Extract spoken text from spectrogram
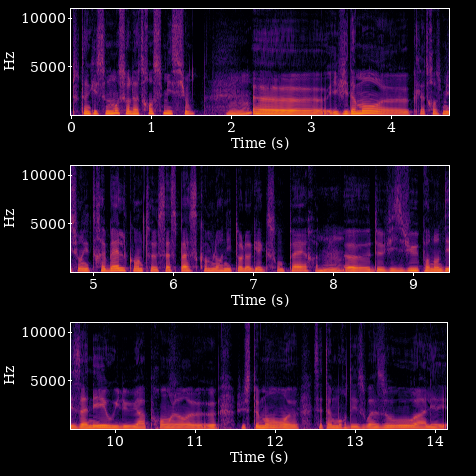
tout un questionnement sur la transmission. Mhm. Euh, évidemment euh, que la transmission est très belle quand ça se passe comme l'ornithologue avec son père mhm. de visu pendant des années où il lui apprend hein, justement cet amour des oiseaux, les,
